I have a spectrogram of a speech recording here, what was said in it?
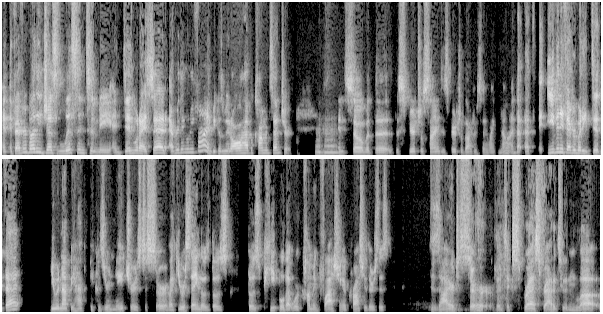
and if everybody just listened to me and did what i said everything would be fine because we'd all have a common center Mhm. and so but the the spiritual science and spiritual doctors saying like no and that that even if everybody did that you would not be happy because your nature is to serve like you were saying those those those people that were coming flashing across you there's this desire to serve and to express gratitude and love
